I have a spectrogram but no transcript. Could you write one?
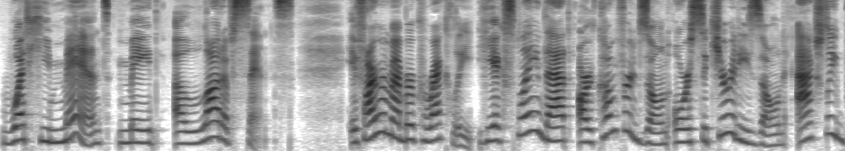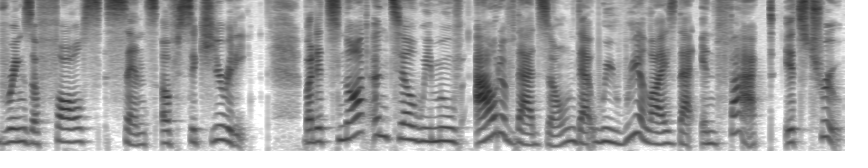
what he meant made a lot of sense. If I remember correctly, he explained that our comfort zone or security zone actually brings a false sense of security. But it's not until we move out of that zone that we realize that, in fact, it's true.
